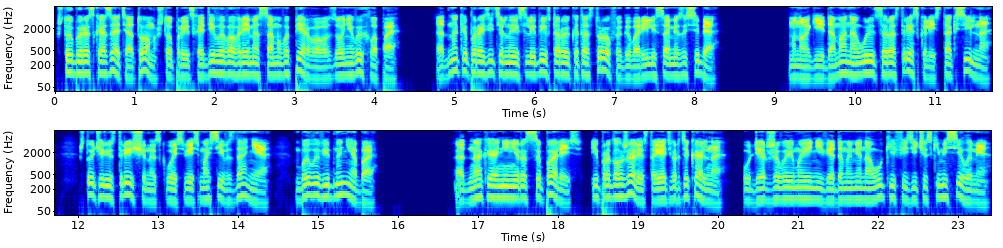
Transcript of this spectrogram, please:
чтобы рассказать о том, что происходило во время самого первого в зоне выхлопа. Однако поразительные следы второй катастрофы говорили сами за себя. Многие дома на улице растрескались так сильно, что через трещины сквозь весь массив здания было видно небо, Однако они не рассыпались и продолжали стоять вертикально, удерживаемые неведомыми науке физическими силами.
